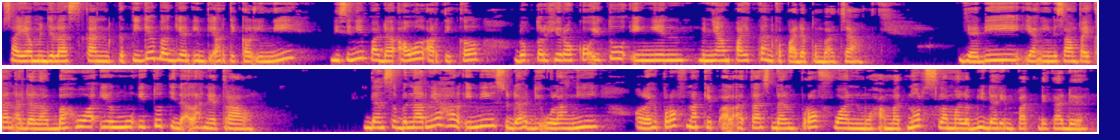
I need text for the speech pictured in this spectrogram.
saya menjelaskan ketiga bagian inti artikel ini, di sini pada awal artikel, Dr. Hiroko itu ingin menyampaikan kepada pembaca. Jadi, yang ingin disampaikan adalah bahwa ilmu itu tidaklah netral. Dan sebenarnya hal ini sudah diulangi oleh Prof. Nakib Al-Atas dan Prof. Wan Muhammad Nur selama lebih dari empat dekade.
